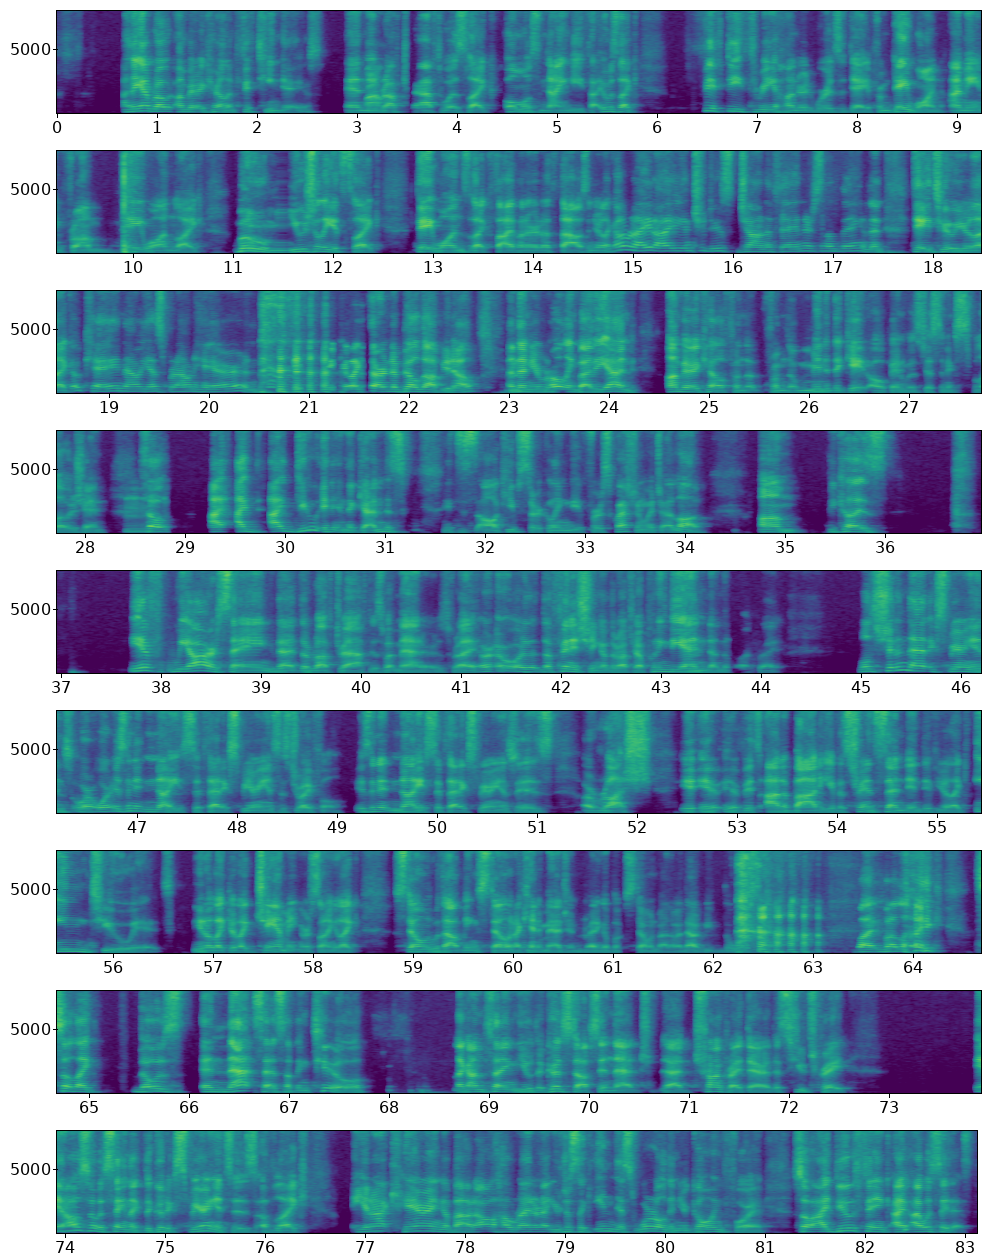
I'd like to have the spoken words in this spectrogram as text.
i think i wrote unburied carol in 15 days and the rough draft was like almost 90. it was like 5300 words a day from day one i mean from day one like boom usually it's like day one's like 500 a thousand you're like all right i introduced jonathan or something and then day two you're like okay now he has brown hair and you're like starting to build up you know and then you're rolling by the end Unbury Carol from the from the minute the gate opened was just an explosion Mm. so I I I do and again this it just all keeps circling the first question, which I love. Um, because if we are saying that the rough draft is what matters, right? Or, or, the finishing of the rough draft, putting the hmm. end on the book, right? Well, shouldn't that experience, or or isn't it nice if that experience is joyful? Isn't it nice if that experience is a rush? If, if it's out of body, if it's transcendent, if you're like into it, you know, like you're like jamming or something, like stoned without being stoned. I can't imagine writing a book stoned, by the way. That would be the worst. thing. but but like so like those and that says something too. Like I'm saying you, the good stuff's in that that trunk right there, this huge crate. It also is saying like the good experiences of like you're not caring about oh how right or not you're just like in this world and you're going for it. So I do think I, I would say this.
